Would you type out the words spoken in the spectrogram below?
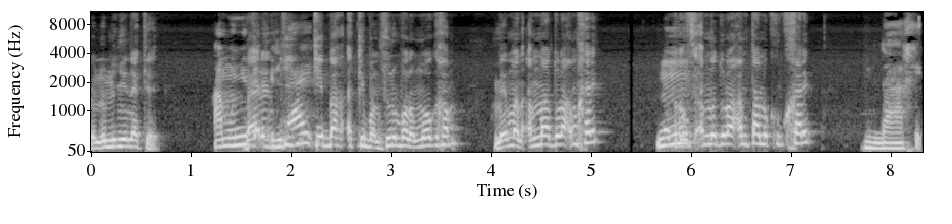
lu ñu nekkee. amuñu de bilaay ki baax ak ki bon suñu borom moo ko xam mais man am naa droit am xarit. Hmm. donc am na droit am tànn ko xarit. billaahi.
